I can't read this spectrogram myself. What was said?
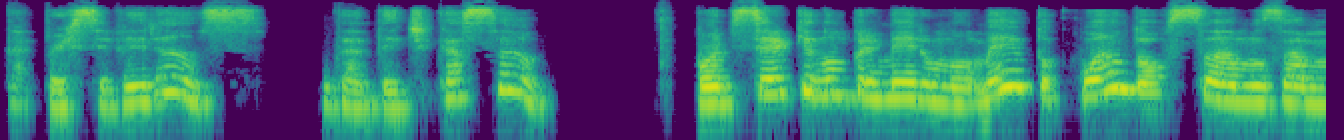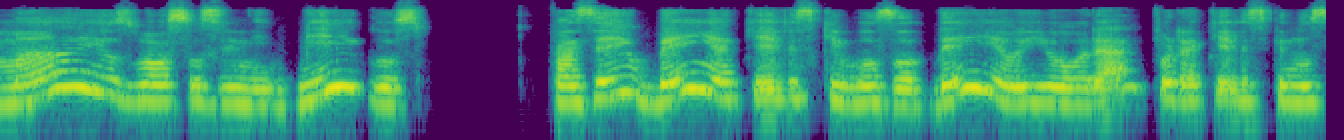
da perseverança, da dedicação. Pode ser que num primeiro momento, quando ouçamos amai os vossos inimigos, fazei o bem àqueles que vos odeiam e orar por aqueles que nos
